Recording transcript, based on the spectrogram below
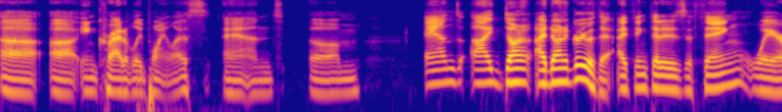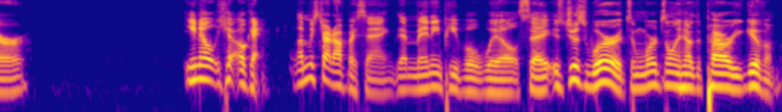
uh uh incredibly pointless and um and I don't I don't agree with it. I think that it is a thing where you know, okay, let me start off by saying that many people will say it's just words and words only have the power you give them.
